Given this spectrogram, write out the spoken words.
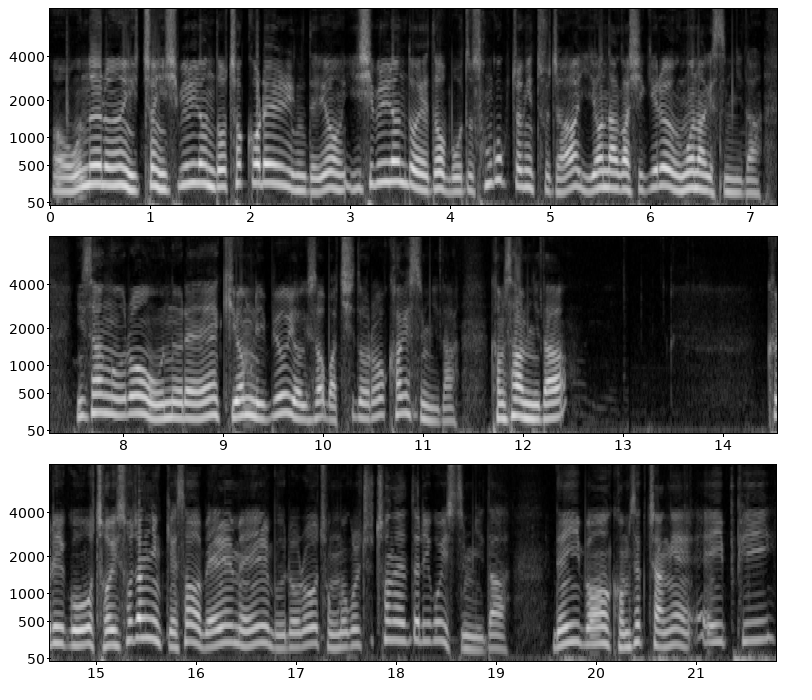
어, 오늘은 2021년도 첫 거래일인데요. 21년도에도 모두 성공적인 투자 이어나가시기를 응원하겠습니다. 이상으로 오늘의 기업 리뷰 여기서 마치도록 하겠습니다. 감사합니다. 그리고 저희 소장님께서 매일매일 무료로 종목을 추천해드리고 있습니다. 네이버 검색창에 AP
